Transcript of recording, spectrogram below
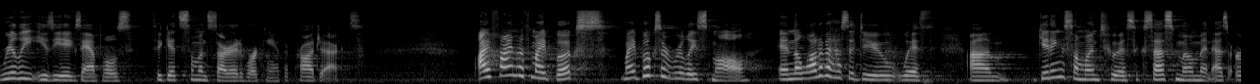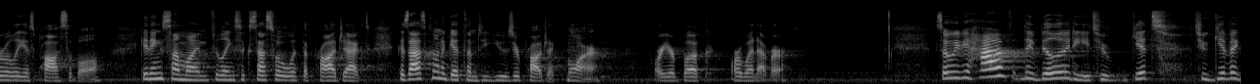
really easy examples to get someone started working at the project. I find with my books, my books are really small, and a lot of it has to do with um, getting someone to a success moment as early as possible, getting someone feeling successful with the project, because that's going to get them to use your project more, or your book, or whatever. So if you have the ability to get to give a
